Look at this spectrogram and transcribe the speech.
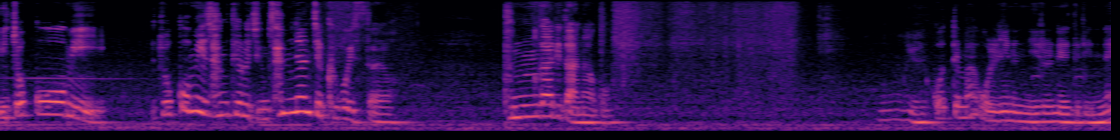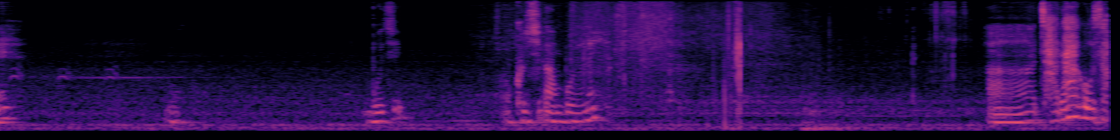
이 쪼꼬미 쪼꼬미 상태로 지금 3년째 크고 있어요. 분갈이도 안 하고. 어, 여기 꽃대 막 올리는 이런 애들 있네. 뭐, 뭐지? 어, 글씨가 안 보이네. 아, 자라고사.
